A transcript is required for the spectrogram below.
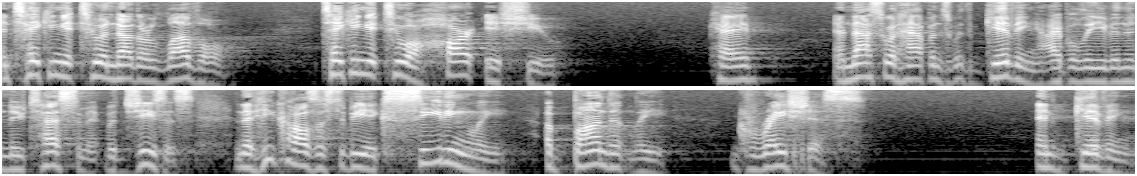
and taking it to another level, taking it to a heart issue. Okay? And that's what happens with giving, I believe, in the New Testament with Jesus. And that he calls us to be exceedingly, abundantly gracious and giving.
